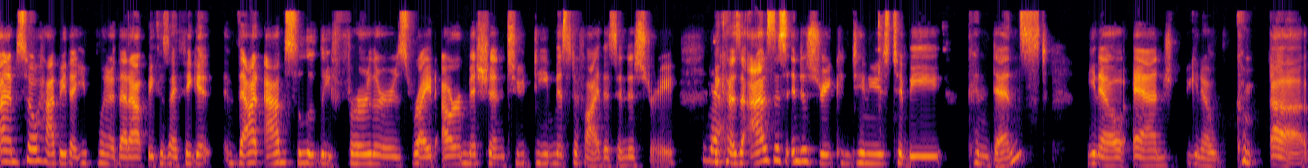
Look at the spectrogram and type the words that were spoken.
i'm so happy that you pointed that out because i think it that absolutely furthers right our mission to demystify this industry. Yeah. because as this industry continues to be condensed you know and you know com- uh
